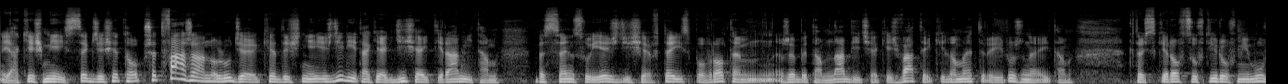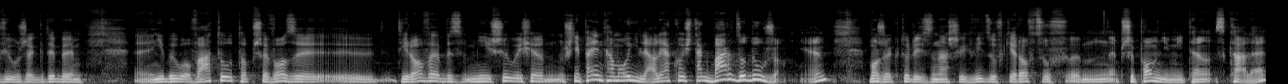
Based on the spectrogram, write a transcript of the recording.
jakieś miejsce, gdzie się to przetwarza. No, ludzie kiedyś nie jeździli tak jak dzisiaj tirami, tam bez sensu jeździ się w tej z powrotem, żeby tam nabić jakieś waty, kilometry i różne i tam Ktoś z kierowców tirów mi mówił, że gdyby e, nie było VAT-u, to przewozy e, tirowe by zmniejszyły się, już nie pamiętam o ile, ale jakoś tak bardzo dużo. Nie? Może któryś z naszych widzów, kierowców przypomni mi tę skalę.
